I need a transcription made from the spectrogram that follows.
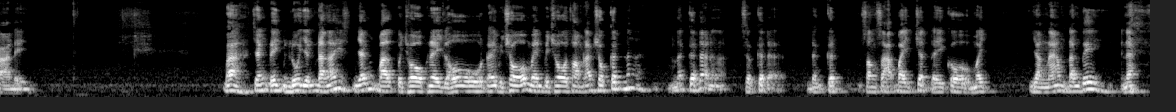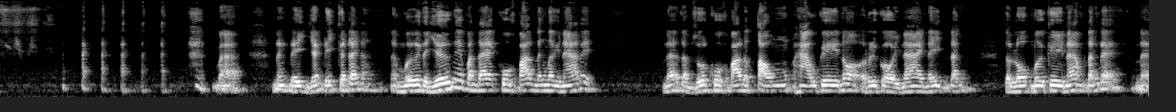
បានទេបាទអញ្ចឹងដេកមិនលួចយើងដឹងហើយអញ្ចឹងបើកបញ្ឈរភ្នែករហូតហើយបញ្ឈរមិនមែនបញ្ឈរធម្មតាបញ្ឈរគិតហ្នឹងណាគិតហ្នឹងសឹកគិតដឹងគិតសង្សារបែកចិត្តអីក៏មិនយ៉ាងណាមិនដឹងទេណាបាទ នឹងដេកអញ្ចឹងដេកគិតហើយណាមើលតែយើងទេប៉ុន្តែគូក្បាលនឹងនៅឯណាទេណាតែស្រួលគូក្បាលទៅតោងហៅគេណោះឬក៏ឯណាឯនេះមិនដឹងទៅលោបមើលគេណាមិនដឹងដែរណា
